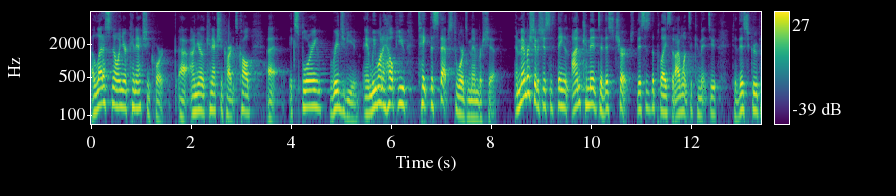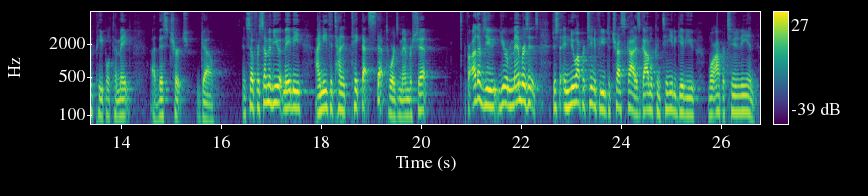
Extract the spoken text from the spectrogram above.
uh, let us know on your connection card. Uh, on your connection card, it's called uh, exploring Ridgeview, and we want to help you take the steps towards membership. And membership is just a thing that I'm committed to this church. This is the place that I want to commit to, to this group of people to make uh, this church go. And so for some of you, it may be I need to t- take that step towards membership. For others of you, you're members, and it's just a new opportunity for you to trust God as God will continue to give you more opportunity and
